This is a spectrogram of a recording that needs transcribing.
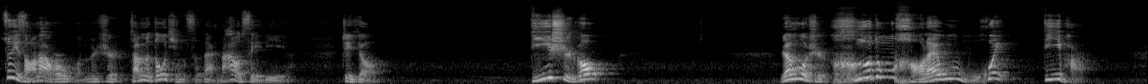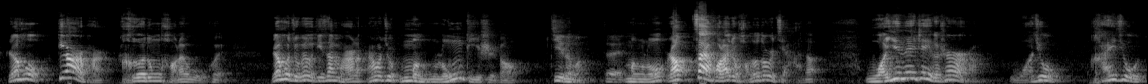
最早那会儿我们是咱们都听磁带，哪有 CD 呀？这叫迪士高，然后是河东好莱坞舞会第一盘。然后第二盘河东好莱坞舞会，然后就没有第三盘了。然后就猛龙迪士高，记得吗？对，猛龙。然后再后来就好多都是假的。我因为这个事儿啊，我就还就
